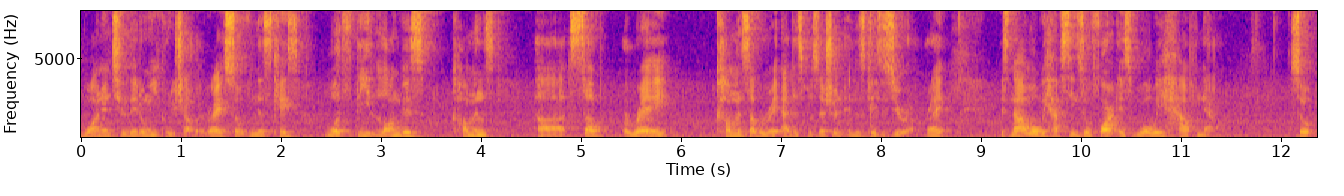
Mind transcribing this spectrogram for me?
one and two, they don't equal each other, right? So in this case, what's the longest common uh, subarray, common subarray at this position? In this case, zero, right? It's not what we have seen so far, it's what we have now. So,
